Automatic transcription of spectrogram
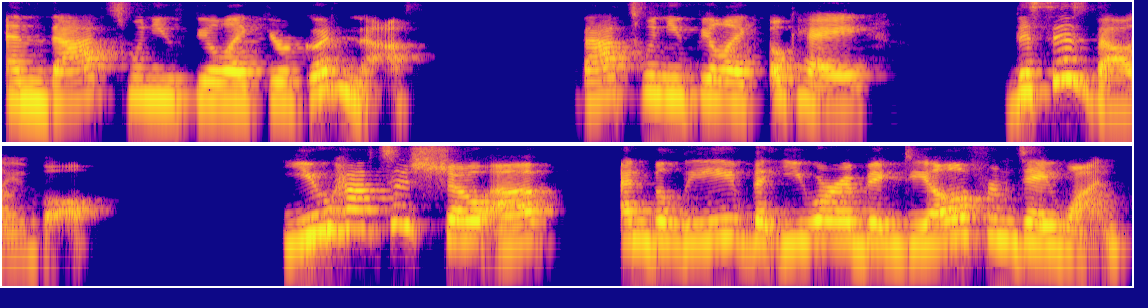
And that's when you feel like you're good enough. That's when you feel like, okay, this is valuable. You have to show up and believe that you are a big deal from day one.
